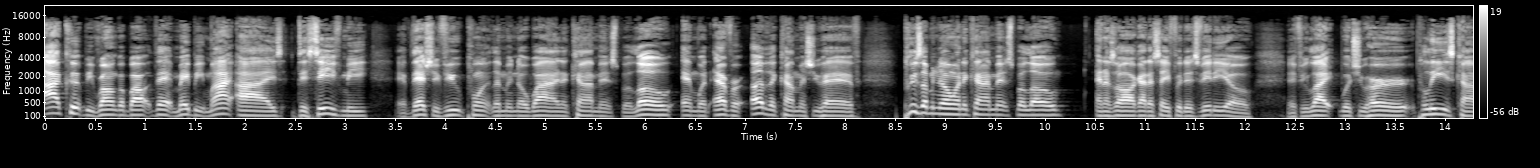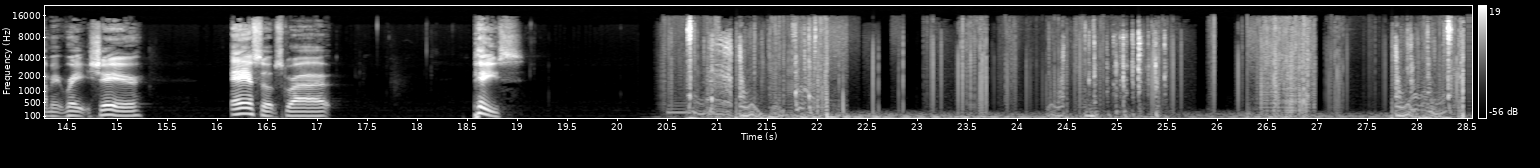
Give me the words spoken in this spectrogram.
I could be wrong about that. Maybe my eyes deceive me. If that's your viewpoint, let me know why in the comments below. And whatever other comments you have, please let me know in the comments below. And that's all I got to say for this video. If you like what you heard, please comment, rate, share, and subscribe. Peace.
